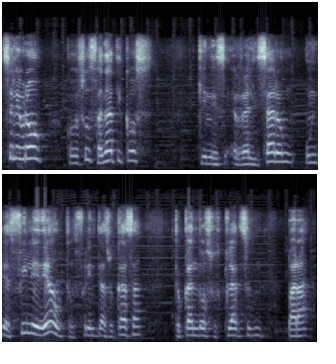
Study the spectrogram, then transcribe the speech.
celebró con sus fanáticos quienes realizaron un desfile de autos frente a su casa tocando sus claxons para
